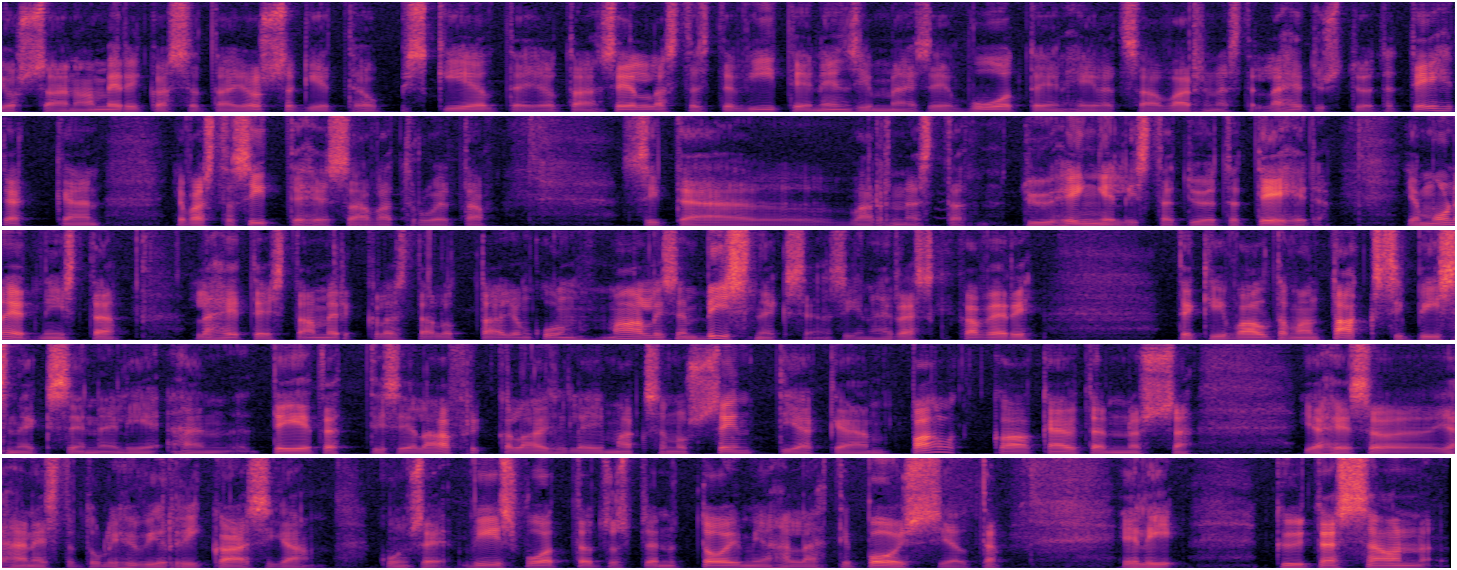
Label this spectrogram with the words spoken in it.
jossain Amerikassa tai jossakin, että he oppisivat kieltä ja jotain sellaista. Sitten viiteen ensimmäiseen vuoteen he eivät saa varsinaista lähetystyötä tehdäkään ja vasta sitten he saavat ruveta sitä varsinaista työ, hengellistä työtä tehdä. Ja monet niistä läheteistä amerikkalaisista aloittaa jonkun maallisen bisneksen siinä. Eräskin kaveri teki valtavan taksibisneksen, eli hän teetätti siellä afrikkalaisille, ei maksanut senttiäkään palkkaa käytännössä, ja, he, ja hänestä tuli hyvin rikas, ja kun se viisi vuotta olisi pitänyt toimia, hän lähti pois sieltä. Eli kyllä tässä on,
